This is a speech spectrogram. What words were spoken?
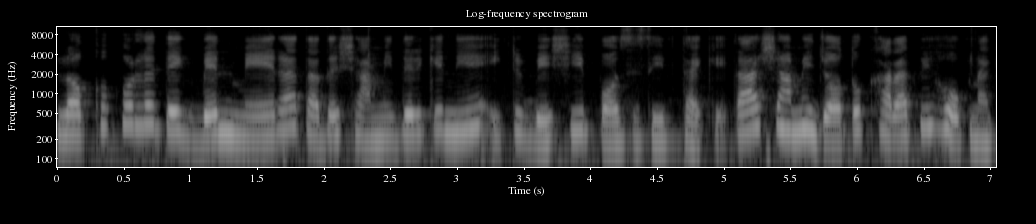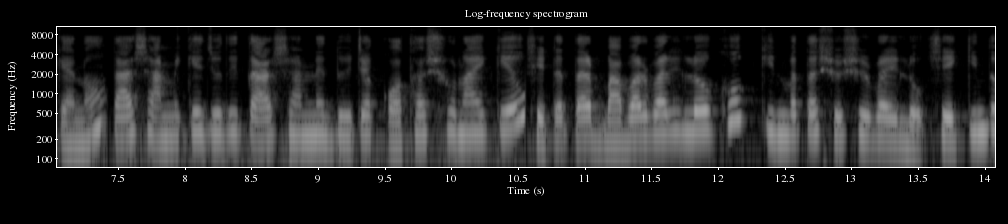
লক্ষ্য করলে দেখবেন মেয়েরা তাদের স্বামীদেরকে নিয়ে একটু বেশি পজিটিভ থাকে। তার স্বামী যত খারাপই হোক না কেন, তার স্বামীকে যদি তার সামনে দুইটা কথা শোনায় কেউ, সেটা তার বাবার বাড়ির লোক হোক কিংবা তার শ্বশুর বাড়ির লোক, সে কিন্তু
